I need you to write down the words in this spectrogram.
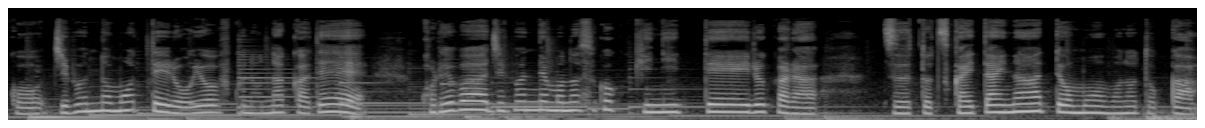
こう自分の持っているお洋服の中でこれは自分でものすごく気に入っているからずっと使いたいなって思うものとか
